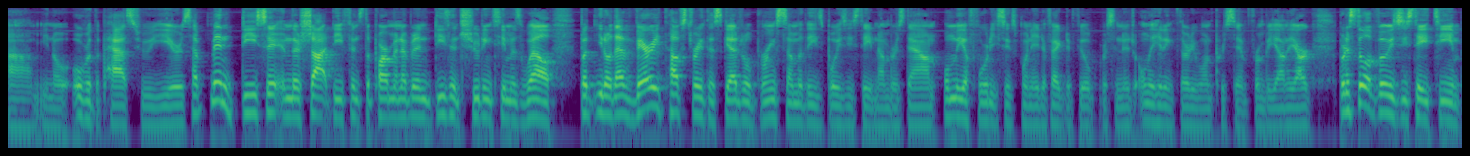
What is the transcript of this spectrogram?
um, you know, over the past few years have been decent in their shot defense department, have been a decent shooting team as well. But, you know, that very tough strength of schedule brings some of these Boise State numbers down. Only a 46.8 effective field percentage, only hitting 31% from beyond the arc. But it's still a Boise State team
